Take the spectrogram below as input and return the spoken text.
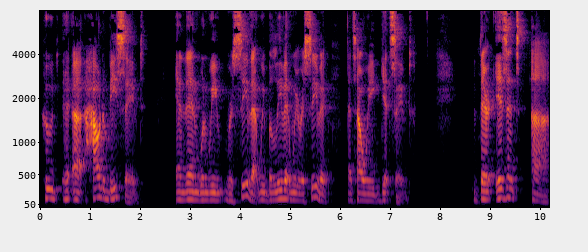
who uh, how to be saved. And then when we receive that we believe it and we receive it that's how we get saved. There isn't uh,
